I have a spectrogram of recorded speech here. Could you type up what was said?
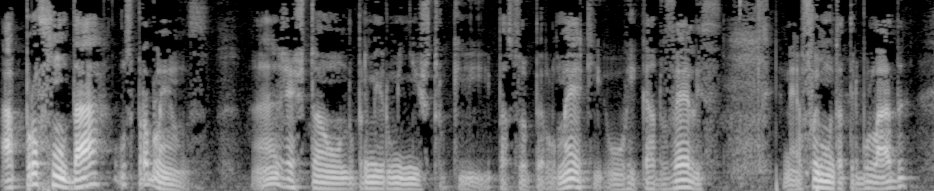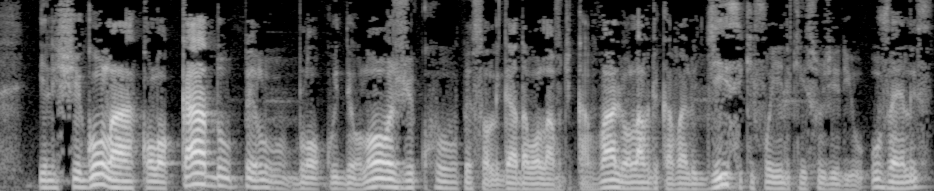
aprofundar os problemas A gestão do primeiro-ministro que passou pelo MEC, o Ricardo Vélez, né, foi muito atribulada. Ele chegou lá colocado pelo bloco ideológico, o pessoal ligado ao Olavo de Carvalho. O Olavo de Carvalho disse que foi ele quem sugeriu o Vélez.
